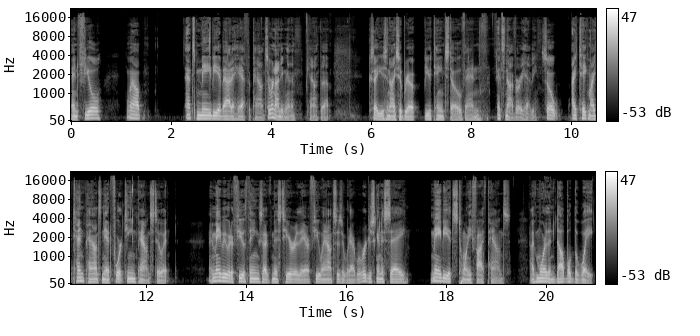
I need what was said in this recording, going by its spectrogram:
And fuel, well, that's maybe about a half a pound. So we're not even going to count that because I use an isobutane stove and it's not very heavy. So I take my 10 pounds and add 14 pounds to it. And maybe with a few things I've missed here or there, a few ounces or whatever, we're just going to say maybe it's 25 pounds. I've more than doubled the weight.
